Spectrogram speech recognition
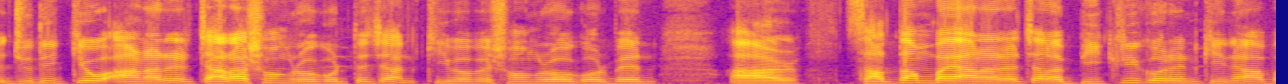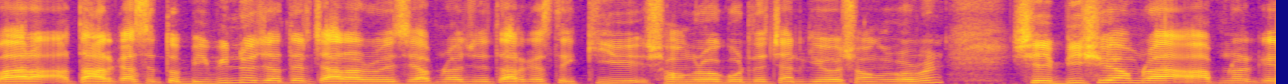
যদি কেউ আনারের চারা সংগ্রহ করতে চান, কীভাবে সংগ্রহ করবেন? আর সাদ্দাম ভাই আনারের চারা বিক্রি করেন কিনা? বা তার কাছে তো বিভিন্ন জাতের চারা রয়েছে। আপনারা যদি তার কাছ থেকে কী সংগ্রহ করতে চান, কীভাবে সংগ্রহ করবেন, সেই বিষয়ে আমরা আপনাকে,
